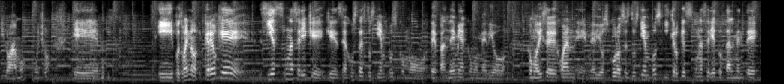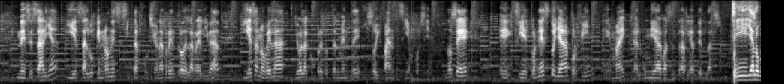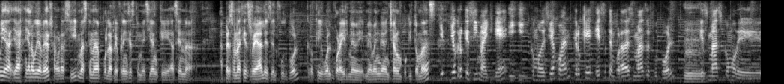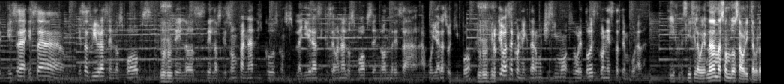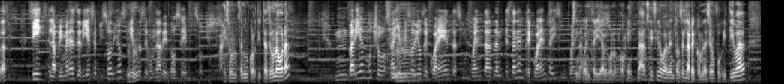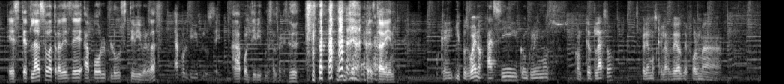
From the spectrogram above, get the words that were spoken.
y, lo amo mucho. Eh, y pues bueno, creo que sí es una serie que, que se ajusta a estos tiempos como de pandemia, como medio, como dice Juan, eh, medio oscuros estos tiempos. Y creo que es una serie totalmente necesaria y es algo que no necesita funcionar dentro de la realidad. Y esa novela yo la compré totalmente y soy fan 100%. No sé eh, si con esto ya por fin, eh, Mike, algún día vas a entrarle a Ted Lasso. Sí, ya lo voy a, ya, ya la voy a ver, ahora sí, más que nada por las referencias que me decían que hacen a, a personajes reales del fútbol. Creo que igual por ahí me, me va a enganchar un poquito más. Yo, yo creo que sí, Mike, ¿eh? y, y como decía Juan, creo que esta temporada es más de fútbol, Mm, es más como de esa, esa, esas vibras en los pops, ujú. de los, de los que son fanáticos con sus playeras y que se van a los pops en Londres a, a apoyar a su equipo. Creo que vas a conectar muchísimo, sobre todo es con esta temporada. Híjole, sí, sí la voy a... Nada más son dos ahorita, ¿verdad? Sí, la primera es de 10 episodios y esta segunda de 12 episodios. Ay, son, bien cortitas. ¿De una hora? Mm, varían mucho, Sí. hay episodios de 40, 50, están entre 40 y 50. 50 y algo, ¿no? Ok. Ah, sí, sí, lo voy a ver. Entonces la recomendación fugitiva es Ted Lasso a través de Apple Plus TV, ¿verdad? Apple TV Plus, sí. Apple TV Plus al revés. Está bien. Ok, y pues bueno, así concluimos con Ted Lasso. Esperemos que las veas de forma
